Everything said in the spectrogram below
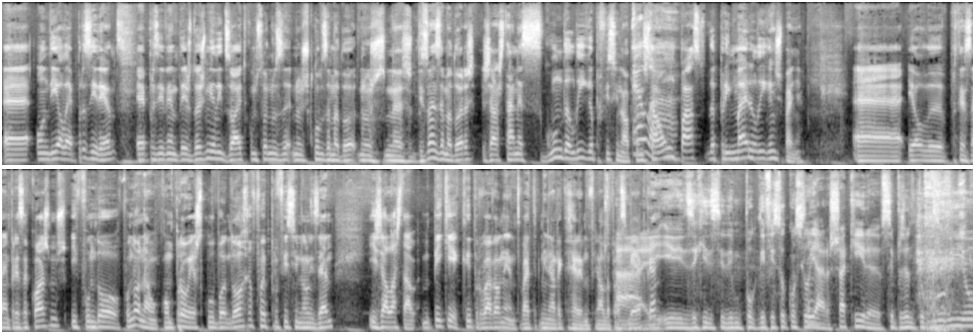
eh, onde ele é presidente, é presidente desde 2018, começou nos, nos clubes amadores, nas divisões amadoras, já está na segunda liga profissional. Portanto, É está a um passo da primeira liga em Espanha. Eh, ele pertence à empresa Cosmos e fundou, fundou não, comprou este clube Andorra, foi profissionalizando e já lá está. Piquet, que provavelmente vai terminar a carreira no final da próxima Ah, época. e, e diz aqui decidi um pouco difícil conciliar Shakira, ser presidente do clube e o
